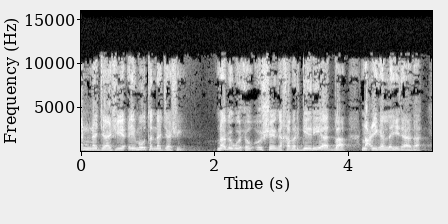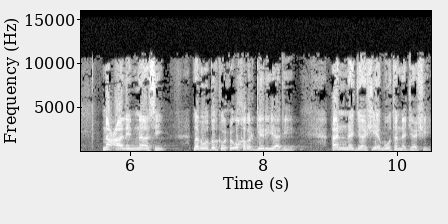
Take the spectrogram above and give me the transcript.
annajaashiya ay mowt najaashiy nabigu wuxuu u sheegay khabargeeriyaad baa nacyiga la yidhaahdaa nacaa linnaasi nabigu dadka wuxuu u khabargeeriyaadiyey annajaashiya mowt najaashiy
